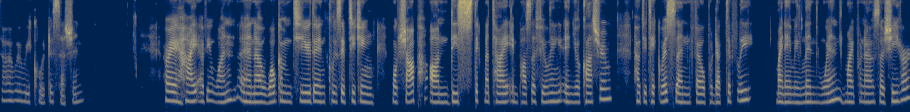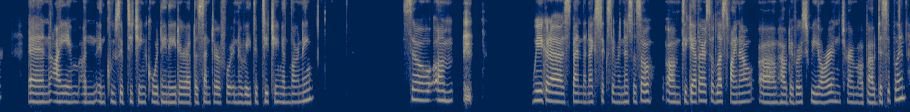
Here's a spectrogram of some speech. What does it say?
So I will record the session. All right, hi everyone, and uh, welcome to the Inclusive Teaching Workshop on destigmatize imposter feeling in your classroom, how to take risks and fail productively. My name is Lin Nguyen, my pronouns are she, her, and I am an Inclusive Teaching Coordinator at the Center for Innovative Teaching and Learning. So um, we're gonna spend the next 60 minutes or so um, together. So let's find out uh, how diverse we are in terms of our discipline.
